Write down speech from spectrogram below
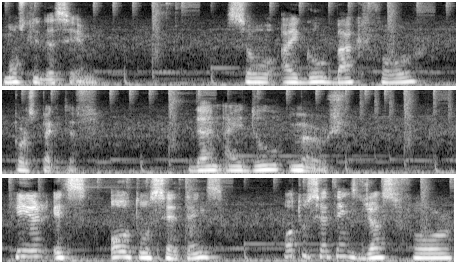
mostly the same. So I go back for perspective. Then I do merge. Here it's auto settings. Auto settings just for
